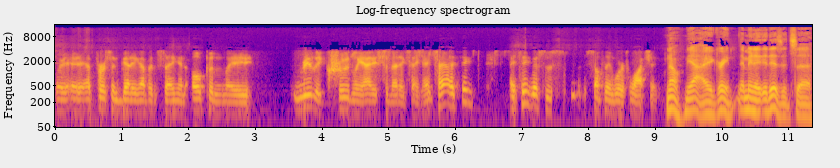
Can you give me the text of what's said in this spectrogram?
where a, a person getting up and saying an openly really crudely anti-Semitic thing. I, I think I think this is something worth watching. No, yeah, I agree. I mean, it, it is. It's uh,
